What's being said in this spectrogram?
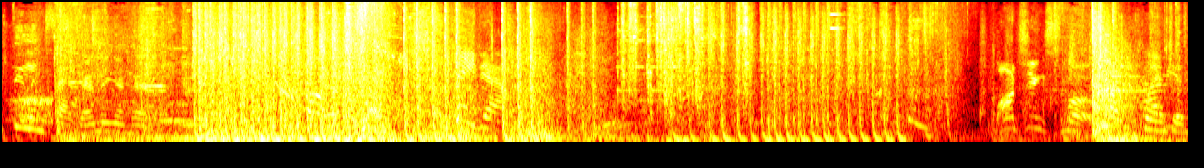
Stealing sight. Scanning ahead. Stay down. Launching smoke. Planted.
